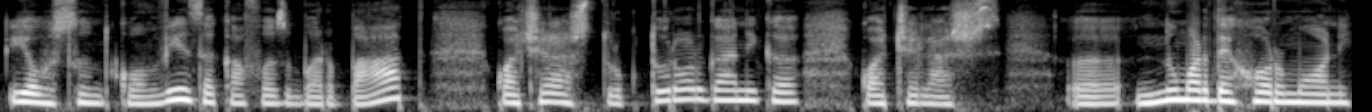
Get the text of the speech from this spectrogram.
eu sunt convinsă că a fost bărbat, cu același structură organică, cu același uh, număr de hormoni,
